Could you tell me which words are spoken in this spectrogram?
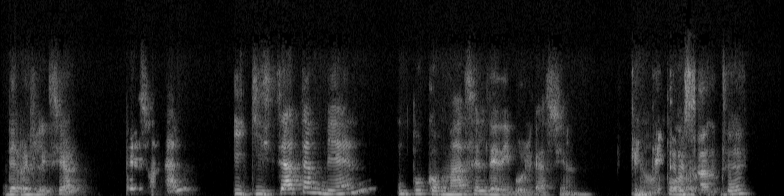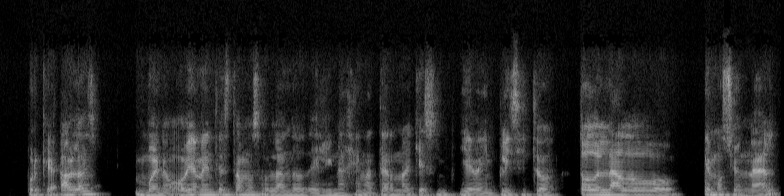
de reflexión personal y quizá también un poco más el de divulgación. Qué, interesante, porque hablas, bueno, obviamente estamos hablando del linaje materno y que lleva implícito todo el lado emocional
